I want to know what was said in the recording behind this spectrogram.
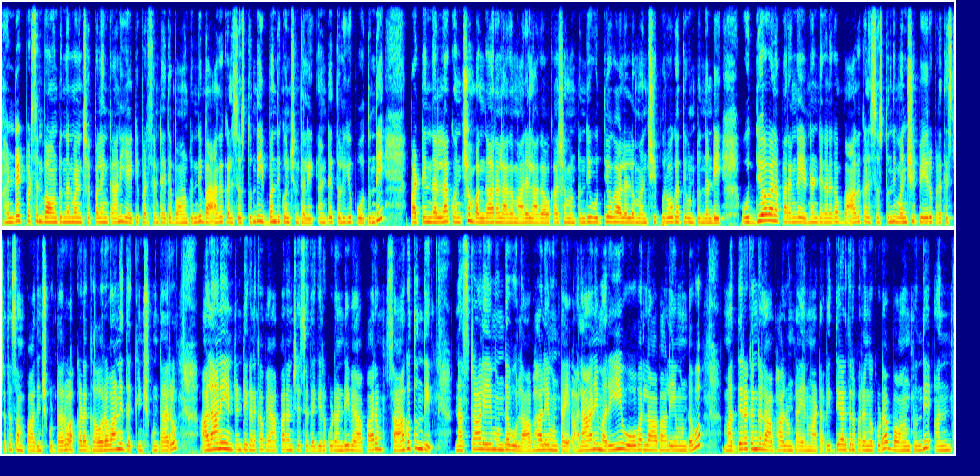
హండ్రెడ్ పర్సెంట్ బాగుంటుందని మనం చెప్పలేం కానీ ఎయిటీ పర్సెంట్ అయితే బాగుంటుంది. బాగా కలిసి వస్తుంది ఇబ్బంది కొంచెం తొలి అంటే తొలగిపోతుంది. పట్టిందల్లా కొంచెం బంగారం లాగా మారేలాగా అవకాశం ఉంటుంది. ఉద్యోగాలలో మంచి పురోగతి ఉంటుందండి. ఉద్యోగాల పరంగా ఏంటంటే కనుక బాగా కలిసి వస్తుంది మంచి పేరు ప్రతిష్టత సంపాదించుకుంటారు. అక్కడ గౌరవాన్ని దక్కించుకుంటారు. అలానే ఏంటంటే కనుక వ్యాపారం చేసే దగ్గర కూడా అండి వ్యాపారం సాగుతుంది. నష్టాలు ఏముండవు లాభాలే ఉంటాయి. అలానే మరీ ఓవర్ లాభాలు ఏముండవు మధ్య రకంగా లాభాలు ఉంటాయన్నమాట విద్యార్థుల పరంగా కూడా బాగుంటుంది. అంత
